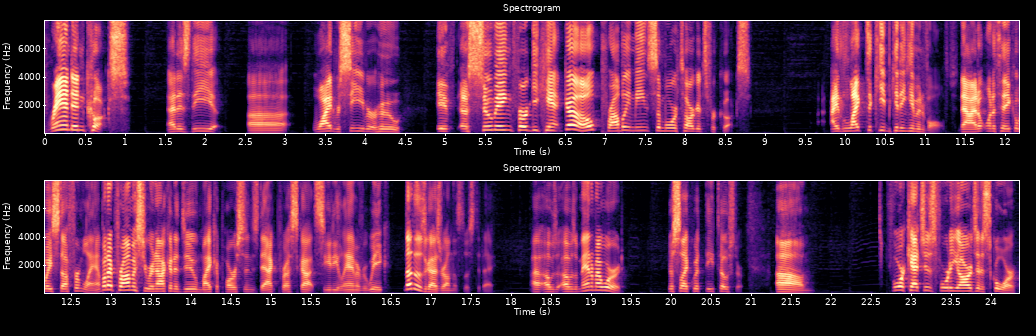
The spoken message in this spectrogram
Brandin Cooks. That is the uh, wide receiver who, if assuming Fergie can't go, probably means some more targets for Cooks. I'd like to keep getting him involved. Now, I don't want to take away stuff from Lamb, but I promise you we're not going to do Micah Parsons, Dak Prescott, CeeDee Lamb every week. None of those guys are on this list today. I, I was, I was a man of my word, just like with the toaster. Um, four catches, 40 yards, and a score.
